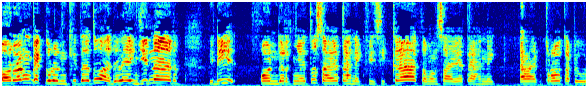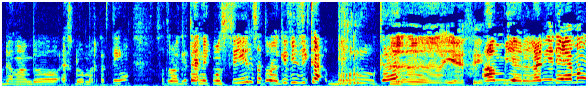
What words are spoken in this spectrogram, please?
orang background kita tuh adalah engineer. Jadi foundernya itu saya teknik fisika teman saya teknik elektro tapi udah ngambil S2 marketing. Satu lagi teknik mesin satu lagi fisika. Brr, kan? Heeh, iya sih. Ambiar kan? Ide emang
